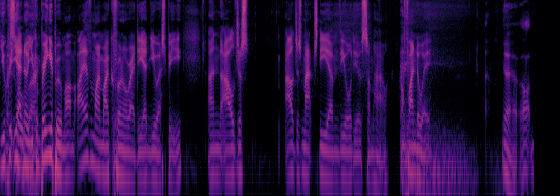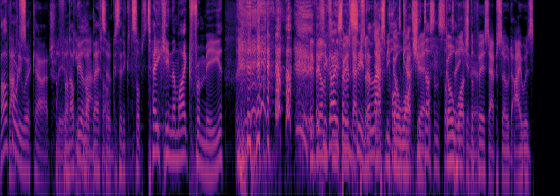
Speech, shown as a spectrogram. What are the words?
You my could. Yeah, no, you can bring your boom arm. I have my microphone already and USB, and I'll just, I'll just match the um the audio somehow. I'll find a way. yeah, uh, that'll probably work out actually, and that'll be a lot plan, better because then you can stop taking the mic from me. If, you guys haven't seen the episode, last definitely go watch he it. doesn't stop Go watch the it. first episode. I was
